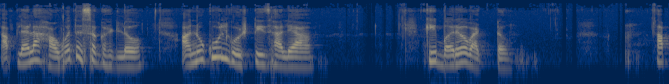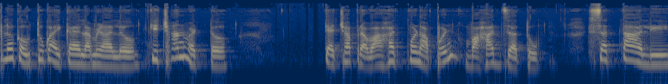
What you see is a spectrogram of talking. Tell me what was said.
आपल्याला हवं तसं घडलं. अनुकूल गोष्टी झाल्या की बरं वाटतं. आपलं कौतुक ऐकायला मिळालं की छान वाटतं. त्याच्या प्रवाहात पण आपण वाहत जातो. सत्ता आली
